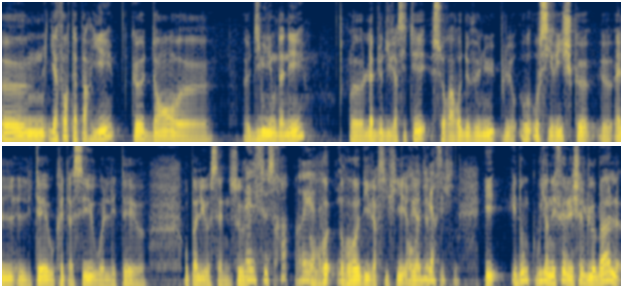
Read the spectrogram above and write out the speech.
euh, il y a fort à parier que dans 10 euh, millions d'années, euh, la biodiversité sera redevenue plus, aussi riche qu'elle elle l'était au Crétacé ou elle l'était euh, au Paléocène. elle se sera rediversifiée. Et, et, donc, oui, en effet, l'échelle globale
